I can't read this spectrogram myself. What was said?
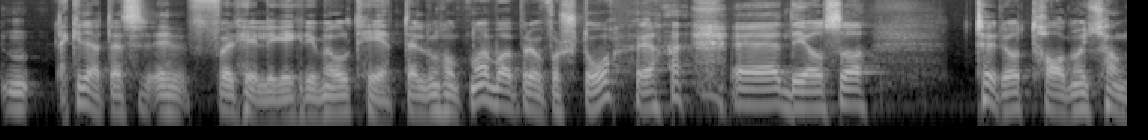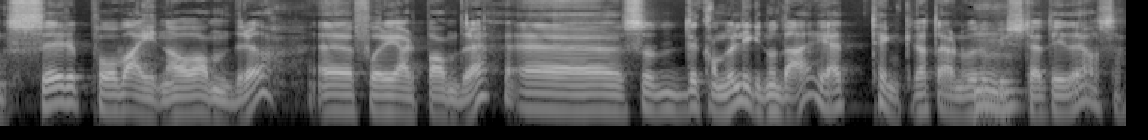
Det er ikke det at jeg eh, forhelliger kriminalitet eller noe sånt, nå, jeg bare prøver å forstå. Ja. Det også så tørre å ta noen sjanser på vegne av andre eh, for å hjelpe andre. Eh, Så det kan jo ligge noe der. Jeg tenker at det er noe robusthet i det. altså.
